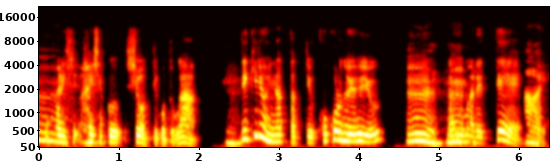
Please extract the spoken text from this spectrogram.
お借りし、拝借しようっていうことがうんできるようになったっていう心の余裕うん。が生まれて、はい。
